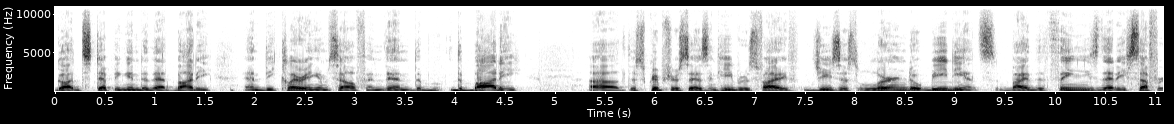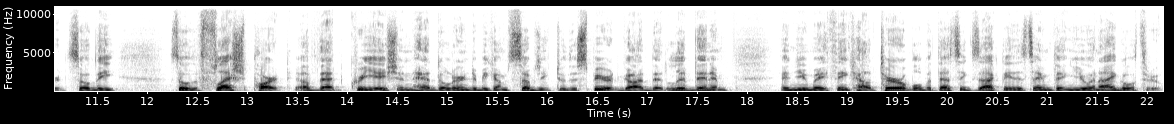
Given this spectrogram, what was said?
God stepping into that body and declaring himself, and then the, the body, uh, the scripture says in Hebrews 5, Jesus learned obedience by the things that he suffered. So the, so the flesh part of that creation had to learn to become subject to the Spirit God that lived in him. And you may think how terrible, but that's exactly the same thing you and I go through.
